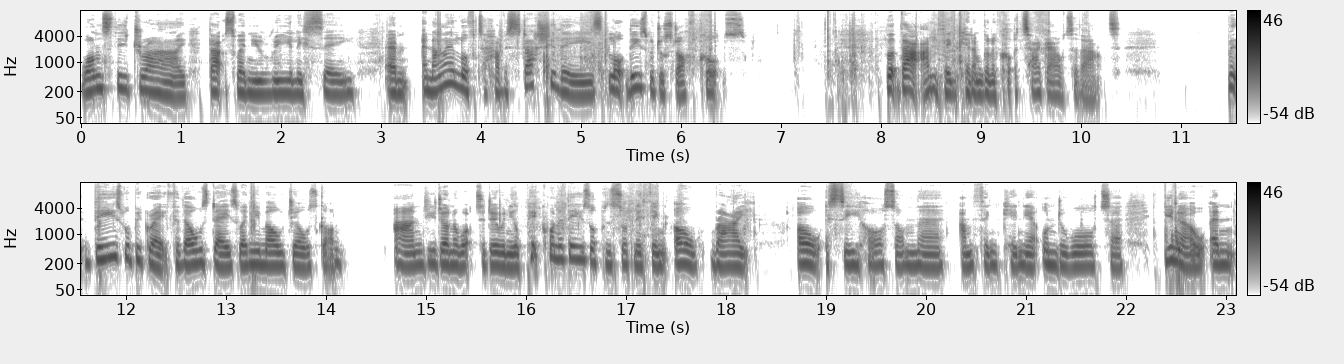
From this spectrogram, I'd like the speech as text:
Once they dry, that's when you really see. Um, and I love to have a stash of these. Look, these were just offcuts. But that, I'm thinking I'm going to cut a tag out of that. But these will be great for those days when your mojo's gone and you don't know what to do and you'll pick one of these up and suddenly think, oh, right, oh, a seahorse on there. I'm thinking, yeah, underwater, you know, and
